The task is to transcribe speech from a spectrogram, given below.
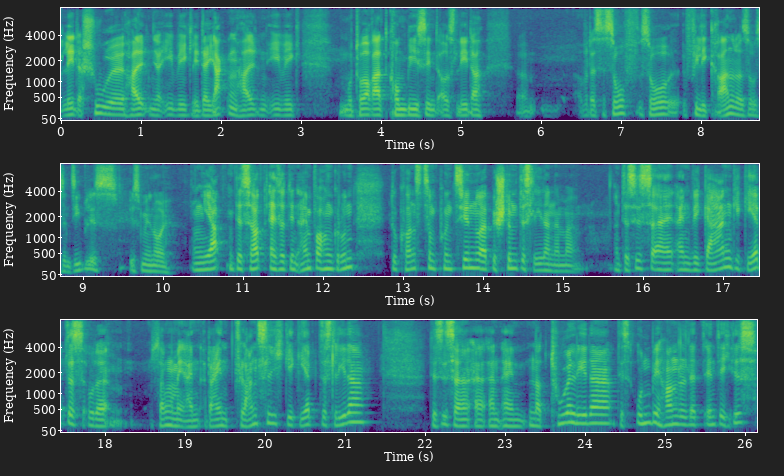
Lederschuhe halten ja ewig, Lederjacken halten ewig, Motorradkombis sind aus Leder. Aber dass es so, so filigran oder so sensibel ist, ist mir neu. Ja, das hat also den einfachen Grund, du kannst zum Punzieren nur ein bestimmtes Leder nehmen. Und das ist ein, ein vegan gegerbtes oder sagen wir mal ein rein pflanzlich gegerbtes Leder. Das ist ein, ein, ein Naturleder, das unbehandelt letztendlich ist.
